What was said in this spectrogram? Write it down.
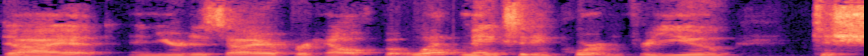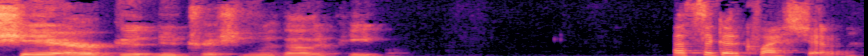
diet and your desire for health, but what makes it important for you to share good nutrition with other people? That's a good question.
